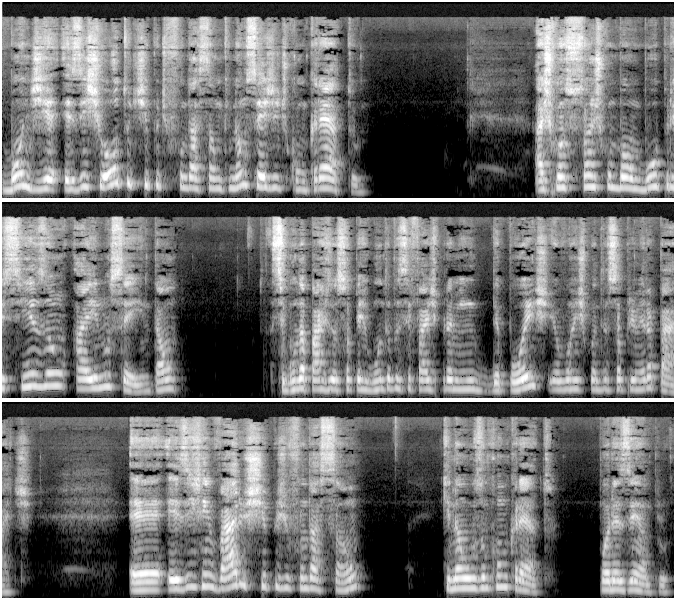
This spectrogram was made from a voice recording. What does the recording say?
Bom dia. Existe outro tipo de fundação que não seja de concreto? As construções com bambu precisam, aí não sei. Então, segunda parte da sua pergunta você faz para mim depois, eu vou responder a sua primeira parte. É, existem vários tipos de fundação que não usam concreto. Por exemplo,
